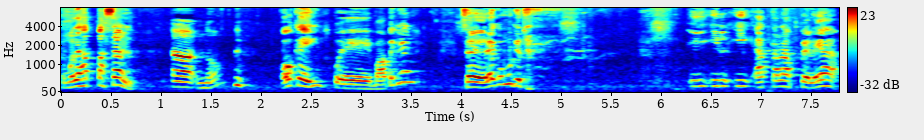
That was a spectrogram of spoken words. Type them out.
¿Tú me dejas pasar? Ah, no. Ok, pues va a pelear. O sea, era como que... y, y, y hasta las peleas...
